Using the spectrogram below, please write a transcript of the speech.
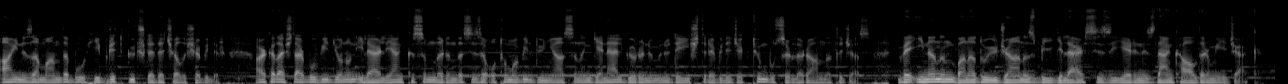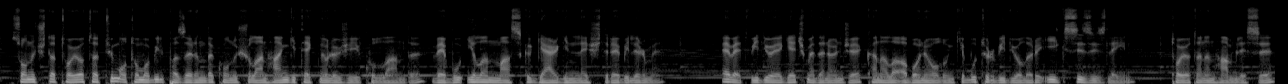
aynı zamanda bu hibrit güçle de çalışabilir. Arkadaşlar bu videonun ilerleyen kısımlarında size otomobil dünyasının genel görünümünü değiştirebilecek tüm bu sırları anlatacağız. Ve inanın bana duyacağınız bilgiler sizi yerinizden kaldırmayacak. Sonuçta Toyota tüm otomobil pazarında konuşulan hangi teknolojiyi kullandı ve bu Elon Musk'ı gerginleştirebilir mi? Evet, videoya geçmeden önce kanala abone olun ki bu tür videoları ilk siz izleyin. Toyota'nın hamlesi.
